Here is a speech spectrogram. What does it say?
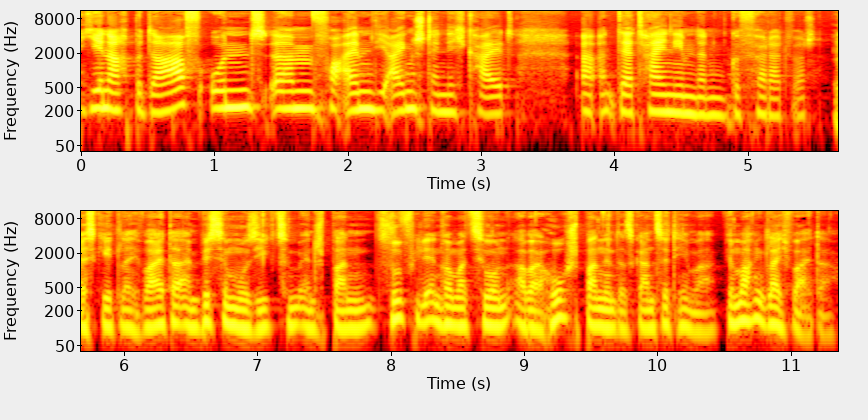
je nach Bedarf und ähm, vor allem die Eigenständigkeit äh, der Teilnehmenden gefördert wird. Es geht gleich weiter, ein bisschen Musik zum Entspannen, zu viele Informationen, aber hochspannend das ganze Thema. Wir machen gleich weiter.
